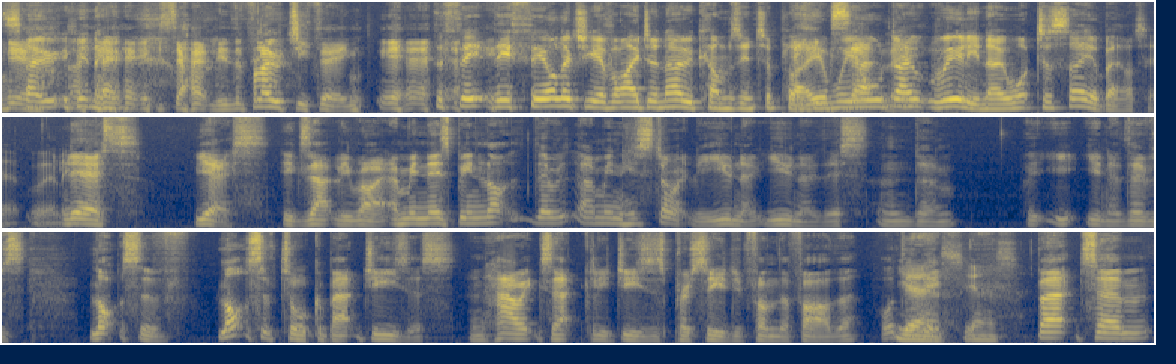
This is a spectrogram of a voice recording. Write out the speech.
yeah. you know. exactly the floaty thing. Yeah, The, the, the theology of I don't know comes into play, and we all don't really know what to say about it. Really, Yes, yes, exactly right. I mean, there's been lot there. I mean, historically, you know, you know this, and um, you, you know, there's lots of lots of talk about Jesus and how exactly Jesus proceeded from the Father. Or did yes, he? yes. But um,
